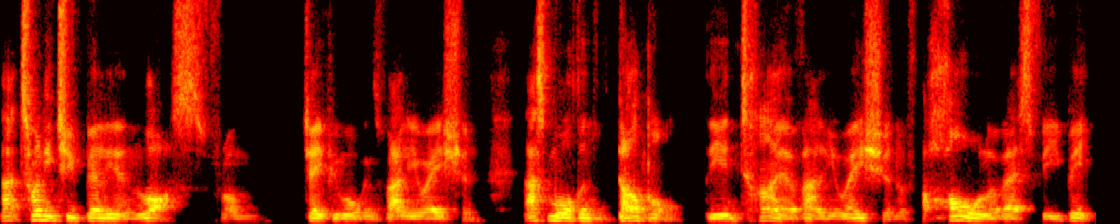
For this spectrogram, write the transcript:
That 22 billion loss from JP Morgan's valuation, that's more than double the entire valuation of the whole of SVB.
